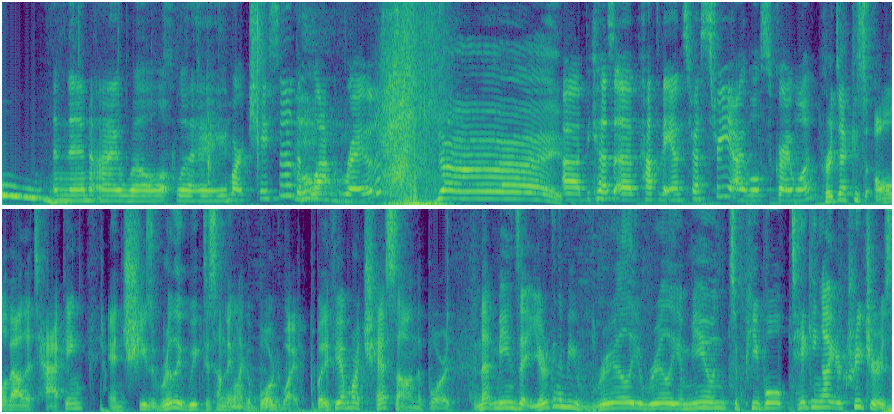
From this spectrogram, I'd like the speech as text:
and then I will play Marchesa, the Black Rose. Yay! Uh, because of Path of Ancestry, I will scry one. Her deck is all about attacking, and she's really weak to something like a board wipe. But if you have Marchesa on the board, then that means that you're gonna be really, really immune to people taking out your creatures.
